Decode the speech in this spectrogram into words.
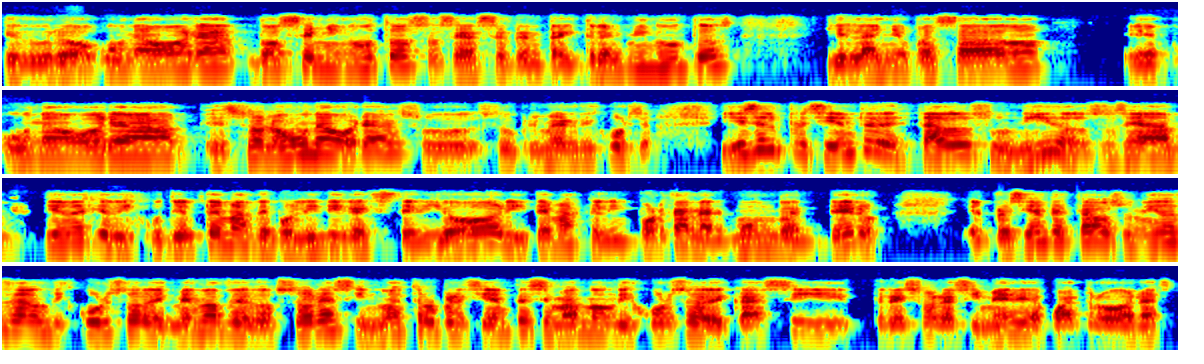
que duró una hora, 12 minutos, o sea, 73 minutos, y el año pasado eh, una hora, eh, solo una hora, su, su primer discurso. Y es el presidente de Estados Unidos, o sea, tiene que discutir temas de política exterior y temas que le importan al mundo entero. El presidente de Estados Unidos da un discurso de menos de dos horas y nuestro presidente se manda un discurso de casi tres horas y media, cuatro horas.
